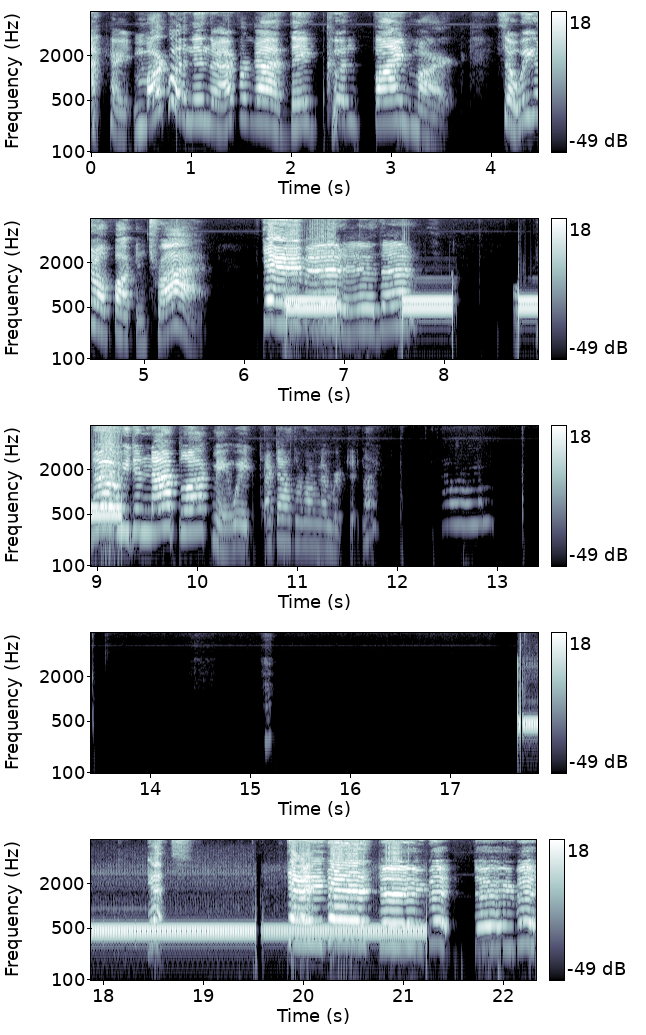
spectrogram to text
Alright, Mark wasn't in there. I forgot. They couldn't find Mark. So we gonna fucking try. David. No, he did not block me. Wait, I dialed the wrong number, didn't I? Yes. David, David, David.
